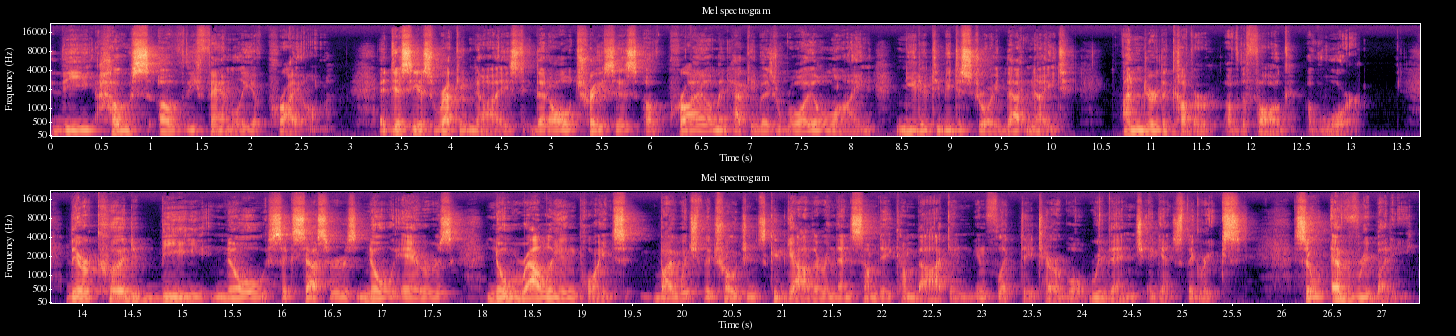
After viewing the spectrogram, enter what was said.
the house of the family of Priam. Odysseus recognized that all traces of Priam and Hecuba's royal line needed to be destroyed that night under the cover of the fog of war. There could be no successors, no heirs, no rallying points by which the Trojans could gather and then someday come back and inflict a terrible revenge against the Greeks. So everybody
